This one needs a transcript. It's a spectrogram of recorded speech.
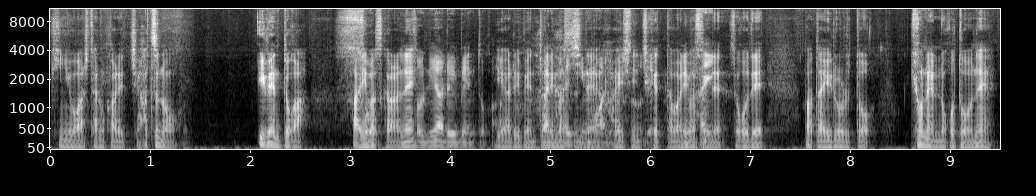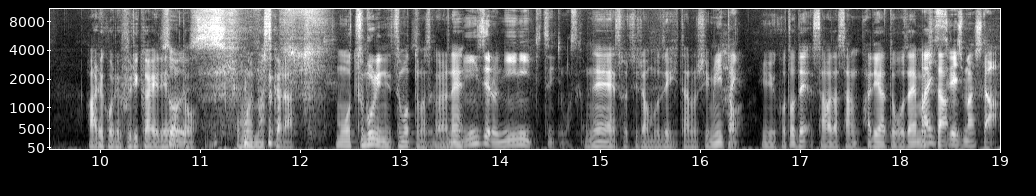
金曜明日のカレッジ初のイベントがありますからね。リアルイベントが。リアルイベントありますんで、はい配信で。配信チケットもありますんで、はい。そこでまたいろいろと去年のことをねあれこれ振り返ればと思いますから。もう積もりに積もってますからね。2022ってついてますからね。ねそちらもぜひ楽しみにとはい。いうことで澤田さんありがとうございまはい、した、失礼しました。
